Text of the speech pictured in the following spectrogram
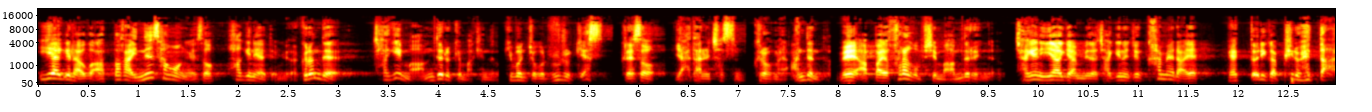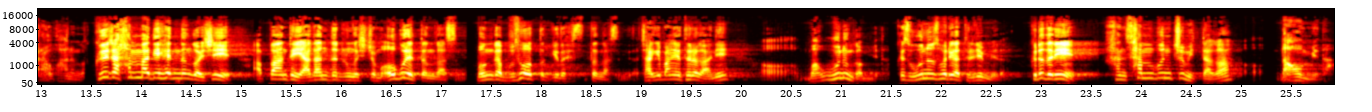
이야기를 하고 아빠가 있는 상황에서 확인해야 됩니다. 그런데 자기 마음대로 이렇게 막 했는 거. 기본적으로 룰을 깼어. 그래서 야단을 쳤습니다. 그러면 안 된다. 왜 아빠의 허락 없이 마음대로 했냐. 자기는 이야기합니다. 자기는 지금 카메라에 배터리가 필요했다라고 하는 거. 그 여자 한마디 했는 것이 아빠한테 야단 들는 것이 좀 억울했던 것 같습니다. 뭔가 무서웠기도 했었던 것 같습니다. 자기 방에 들어가니 어, 막 우는 겁니다. 그래서 우는 소리가 들립니다. 그러더니 한 3분쯤 있다가 어, 나옵니다.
